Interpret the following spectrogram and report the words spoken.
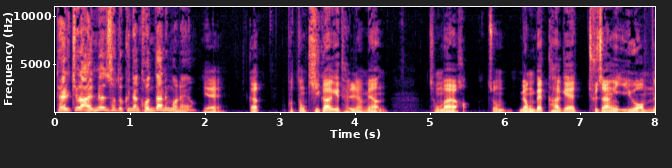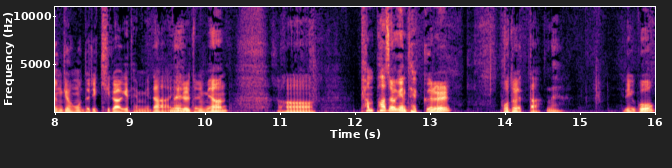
될줄 알면서도 그냥 건다는 거네요? 예. 그러니까 보통 기각이 되려면 정말 허, 좀 명백하게 주장이 이유 없는 경우들이 기각이 됩니다. 네. 예를 들면 어 편파적인 댓글을 보도했다. 네. 그리고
